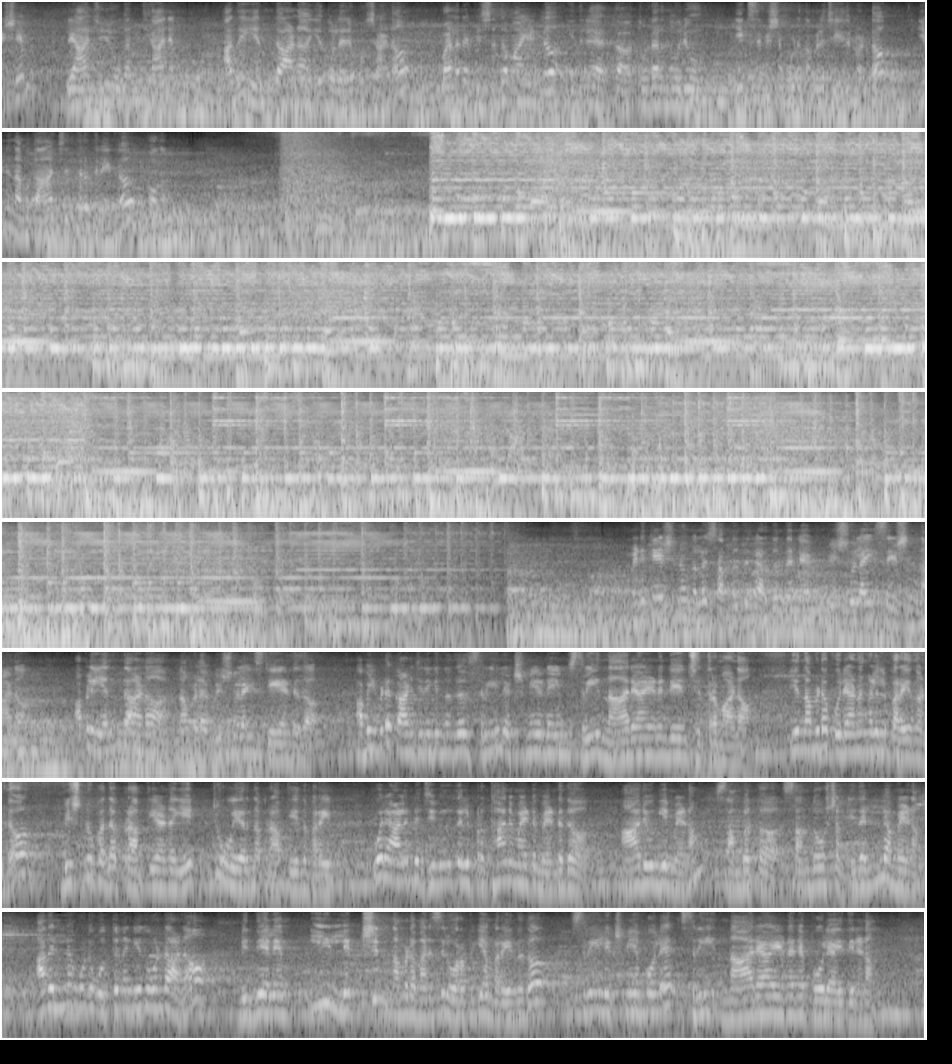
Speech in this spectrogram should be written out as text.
വിഷയം രാജയോഗ ധ്യാനം. അത് എന്താണ് എന്നുള്ളതിനെ കുറിച്ചാണ് വളരെ വിശദമായിട്ട് ഇതിന് തുടർന്നൊരു എക്സിബിഷൻ കൂടി നമ്മൾ ചെയ്തിട്ടുണ്ട്. ഇനി നമുക്ക് ആ ചിത്രത്തിലേക്ക് പോകാം. ഇവിടെ കാണിച്ചിരിക്കുന്നത് ശ്രീലക്ഷ്മിയുടെയും ശ്രീ നാരായണന്റെയും ചിത്രമാണ്. ഈ നമ്മുടെ പുരാണങ്ങളിൽ പറയുന്നുണ്ട് വിഷ്ണു പദപ്രാപ്തിയാണ് ഏറ്റവും ഉയർന്ന പ്രാപ്തി എന്ന് പറയും. ഒരാളിന്റെ ജീവിതത്തിൽ പ്രധാനമായിട്ടും വേണ്ടത് ആരോഗ്യം വേണം സമ്പത്ത് സന്തോഷം ഇതെല്ലാം വേണം. അതെല്ലാം കൂടി ഒത്തിണങ്ങിയത് കൊണ്ടാണ് വിദ്യാലയം ഈ ലക്ഷ്യം നമ്മുടെ മനസ്സിൽ ഉറപ്പിക്കാൻ പറയുന്നത് ശ്രീലക്ഷ്മിയെ പോലെ ശ്രീ നാരായണനെ പോലെ ആയിത്തീരണം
